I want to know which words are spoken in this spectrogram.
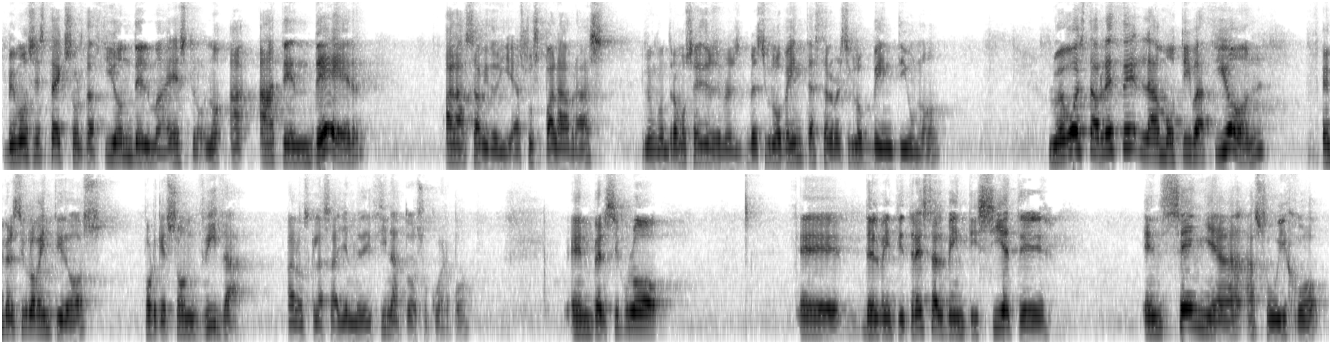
vemos esta exhortación del maestro, ¿no? A atender a la sabiduría, sus palabras, lo encontramos ahí desde el versículo 20 hasta el versículo 21. Luego establece la motivación en versículo 22, porque son vida a los que las hay en medicina todo su cuerpo. En versículo eh, del 23 al 27 enseña a su hijo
